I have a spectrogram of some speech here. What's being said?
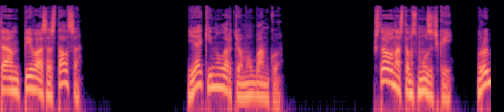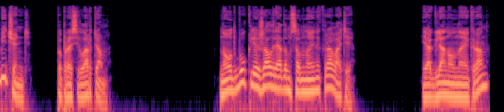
«Там пивас остался?» Я кинул Артему банку. «Что у нас там с музычкой? Вруби что-нибудь?» — попросил Артем. Ноутбук лежал рядом со мной на кровати. Я глянул на экран,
